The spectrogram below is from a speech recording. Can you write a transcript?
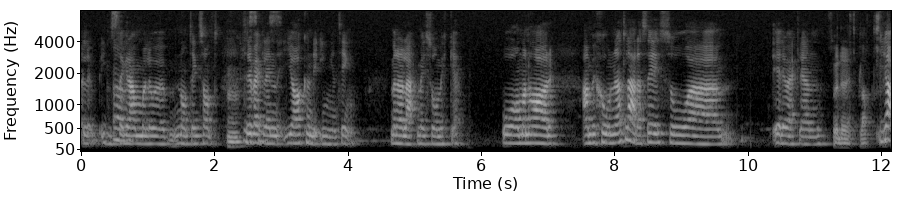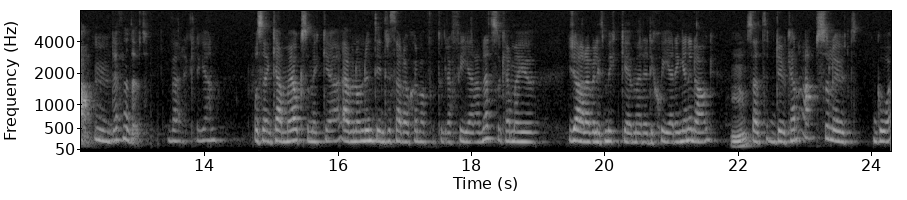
Eller Instagram eller någonting sånt. Mm. Så det är verkligen, jag kunde ingenting. Men har lärt mig så mycket. Och om man har ambitionen att lära sig så eh, är det verkligen, Så är det rätt plats. ja, Mm. definitivt. Verkligen. Och sen kan man ju också mycket, även om du inte är intresserad av själva fotograferandet så kan man ju göra väldigt mycket med redigeringen idag. Mm. Så att du kan absolut gå,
